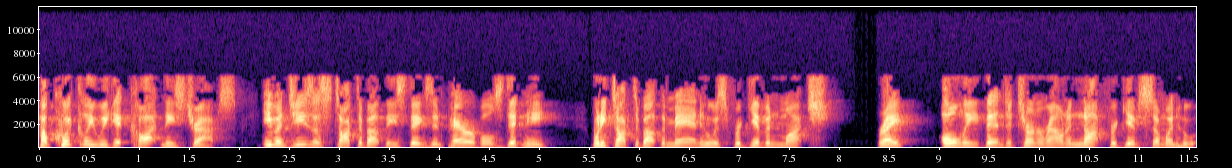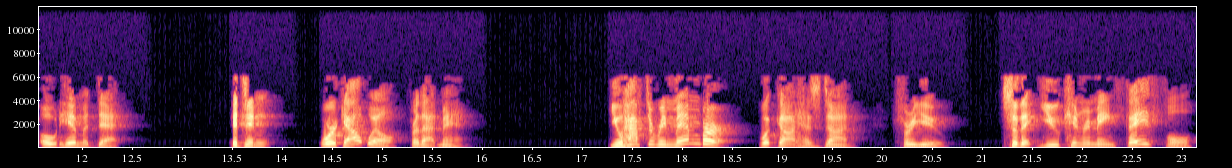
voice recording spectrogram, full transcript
How quickly we get caught in these traps. Even Jesus talked about these things in parables, didn't he? When he talked about the man who was forgiven much, right? Only then to turn around and not forgive someone who owed him a debt. It didn't work out well for that man. You have to remember what God has done for you so that you can remain faithful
